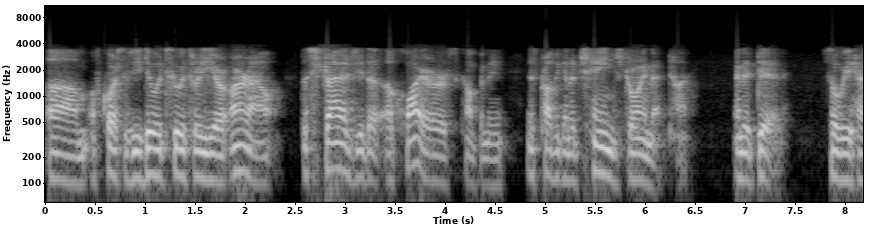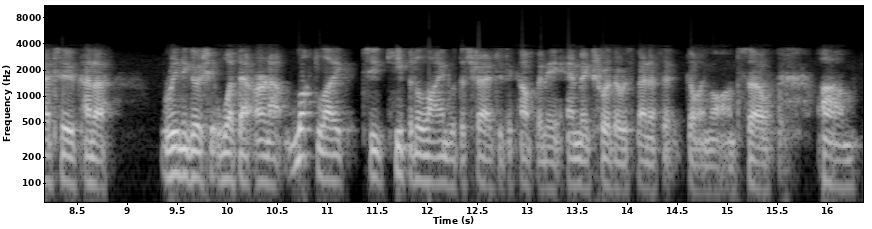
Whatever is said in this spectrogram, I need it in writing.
um, of course, if you do a two or three year earnout, the strategy to acquire this company is probably going to change during that time, and it did. So we had to kind of renegotiate what that earnout looked like to keep it aligned with the strategy of the company and make sure there was benefit going on. So um,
